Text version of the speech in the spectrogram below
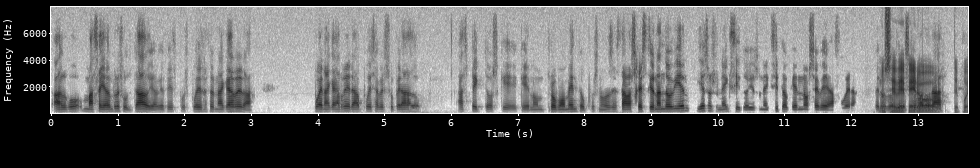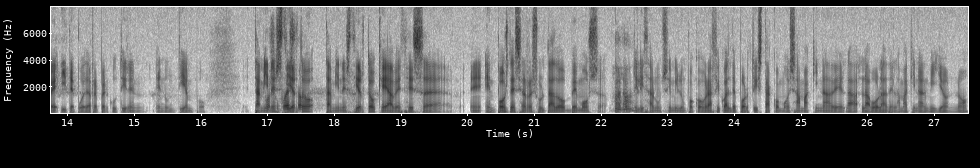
algo más allá de un resultado y a veces pues puedes hacer una carrera, buena carrera, puedes haber superado aspectos que, en otro momento pues no los estabas gestionando bien y eso es un éxito y es un éxito que no se ve afuera. Pero no se ve, pero te puede, y te puede repercutir en, en un tiempo. También es cierto, también es cierto que a veces eh, en, pos de ese resultado vemos, eh, para utilizar un símil un poco gráfico al deportista como esa máquina de la, bola de la máquina al millón, ¿no?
